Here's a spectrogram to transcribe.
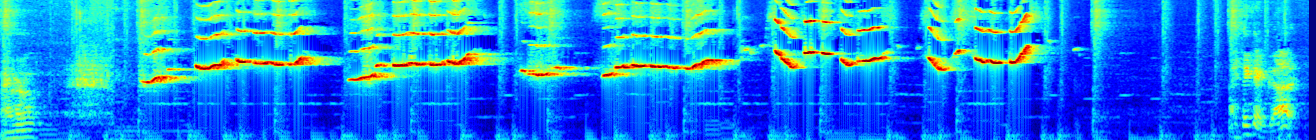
I don't know. I think I got it.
